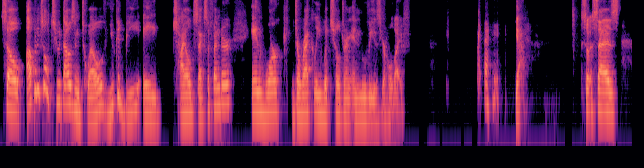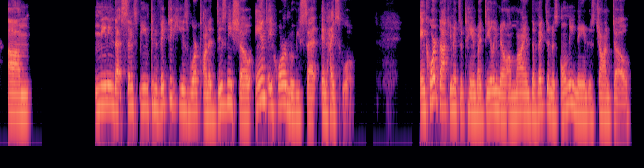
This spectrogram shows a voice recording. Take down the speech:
So up until 2012, you could be a child sex offender and work directly with children in movies your whole life. Okay. Yeah. So it says, um, meaning that since being convicted, he has worked on a Disney show and a horror movie set in high school. In court documents obtained by Daily Mail Online, the victim is only named as John Doe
